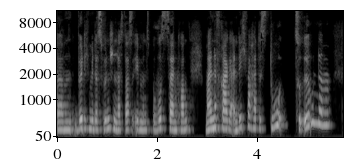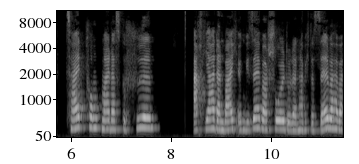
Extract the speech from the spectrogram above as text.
ähm, würde ich mir das wünschen, dass das eben ins Bewusstsein kommt. Meine Frage an dich war, hattest du zu irgendeinem Zeitpunkt mal das Gefühl, ach ja, dann war ich irgendwie selber schuld oder dann habe ich das selber, aber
